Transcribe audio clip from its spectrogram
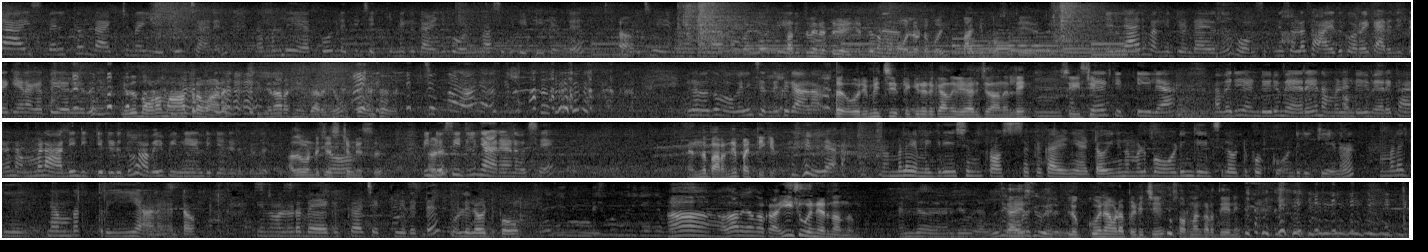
Guys welcome back to my YouTube channel നമ്മളിത് എയർപോർട്ടിലെത്തി check in ഒക്കെ കഴിഞ്ഞ് ബോർഡിംഗ് പാസ് ഒക്കെ കിട്ടിയിട്ടുണ്ട്. കുറച്ച് കഴിയുമ്പോൾ മുകളിലോട്ട് പത്ത് മിനിറ്റ് കഴിഞ്ഞിട്ട് നമ്മൾ മുകളിലോട്ട് പോയി ബാക്കി പ്രോസസ് ചെയ്തിട്ട്. എല്ലാവരും വന്നിട്ടുണ്ടായിരുന്നു. ഹോം സിക്നെസ് ഉള്ള സാധ്യത കുറെ കരഞ്ഞിട്ടൊക്കെയാണ് അകത്ത് കയറിയത്. ഇത് നോണം മാത്രമാണ്. കരഞ്ഞു. ചുമ്മാ ഞാൻ കരഞ്ഞില്ല. നമുക്ക് മുകളിൽ ചെന്നിട്ട് കാണാം. ഒരുമിച്ച് ടിക്കറ്റ് എടുക്കാന്ന് വിചാരിച്ചതാണല്ലേ? സീറ്റ്. കിട്ടിയില്ല. അവർ രണ്ടുപേരും വേറെ നമ്മൾ രണ്ടുപേരും വേറെ. കാരണം നമ്മൾ ആദ്യം ടിക്കറ്റ് എടുത്തു അവർ പിന്നെയാണ് ടിക്കറ്റ് എടുത്തത്. അതുകൊണ്ട് ജസ്റ്റ് മിസ് വിൻഡോ സീറ്റിൽ ഞാനാണ് പക്ഷേ. എന്ന് പറഞ്ഞ് പറ്റിക്കും. ഇല്ല. നമ്മളെ എമിഗ്രേഷൻ പ്രോസസ് ഒക്കെ കഴിഞ്ഞ കേട്ടോ. ഇനി നമ്മൾ ബോർഡിംഗ് ഗേറ്റ്സിലോട്ട് പൊയ്ക്കൊണ്ടിരിക്കുകയാണ്. നമ്മളെ ഗേറ്റ് നമ്പർ ത്രീ ആണ് കേട്ടോ. ഇനി നമ്മളുടെ ബാഗൊക്കെ ചെക്ക് ചെയ്തിട്ട് ഉള്ളിലോട്ട് പോകും. ആ അതാണ് ഞാൻ നോക്കണം. ഈ ഷൂ തന്നെയായിരുന്നു അന്നും. ലുക്കുവിന് അവിടെ പിടിച്ച് സ്വർണം കടത്തിയതിന്.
